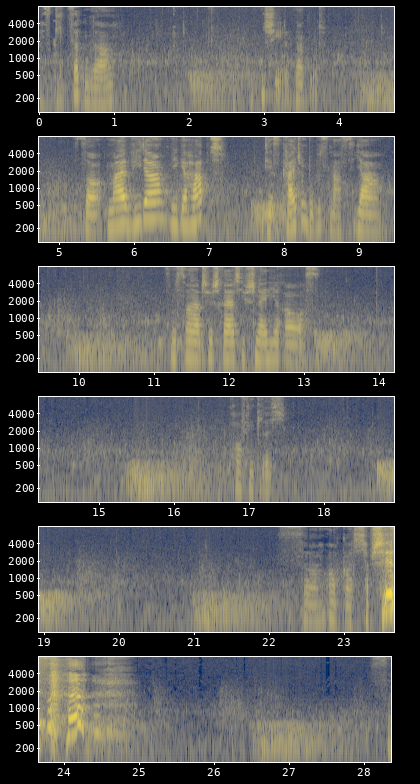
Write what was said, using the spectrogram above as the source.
Was glitzert denn da? Ein Schädel, na gut. So, mal wieder, wie gehabt. Dir ist kalt und du bist nass. Ja. Jetzt müssen wir natürlich relativ schnell hier raus. Hoffentlich. So, oh Gott, ich hab Schiss. so.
